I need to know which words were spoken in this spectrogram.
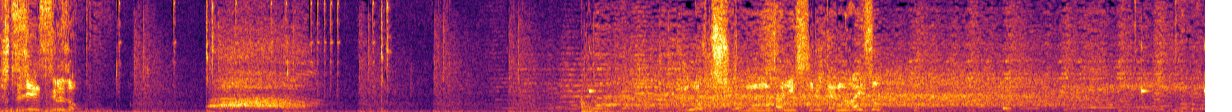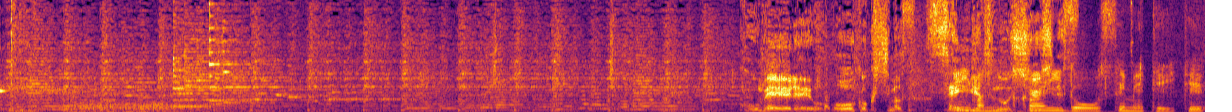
出陣するぞ。命を無駄にするでないぞ報告します。で先今月の二収支です。階堂を攻めていて、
